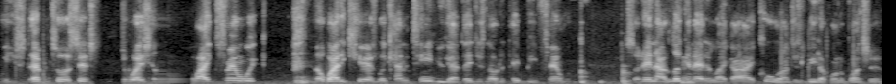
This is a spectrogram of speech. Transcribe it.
When you step into a situation like Fenwick, nobody cares what kind of team you got. They just know that they beat Fenwick. So they're not looking mm. at it like, all right, cool. I just beat up on a bunch of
